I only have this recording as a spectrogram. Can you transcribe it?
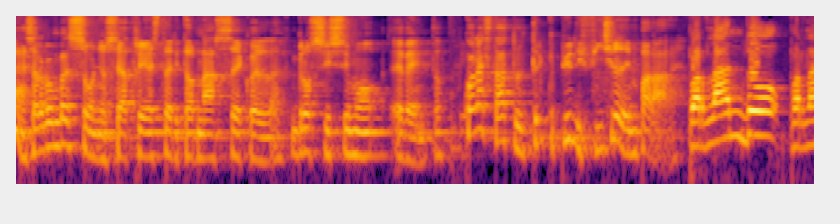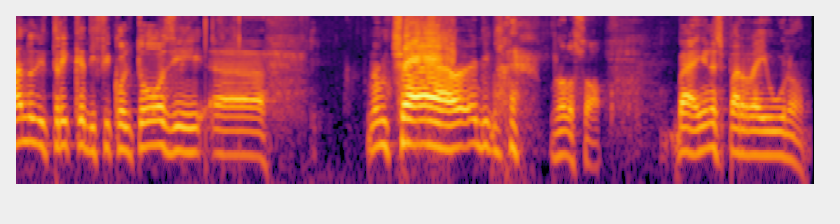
Eh, sarebbe un bel sogno se a Trieste ritornasse quel grossissimo evento. Qual è stato il trick più difficile da imparare? Parlando, parlando di trick difficoltosi, eh, non c'è... non lo so. Beh, io ne sparerei uno,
